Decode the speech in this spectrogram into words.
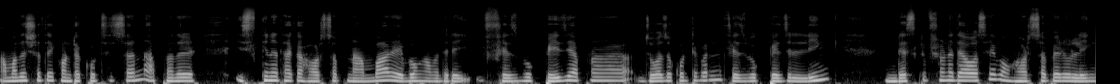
আমাদের সাথে কন্ট্যাক্ট করতে চান, আপনাদের স্ক্রিনে থাকা হোয়াটসঅ্যাপ নাম্বার এবং আমাদের এই ফেসবুক পেজে আপনারা যোগাযোগ করতে পারেন ফেসবুক পেজের লিঙ্ক ডেসক্রিপশনে দেওয়া আছে এবং হোয়াটসঅ্যাপেরও লিঙ্ক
